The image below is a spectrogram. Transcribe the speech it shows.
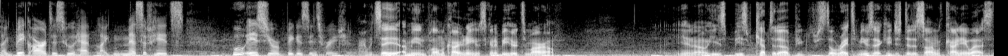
like big artists who had like massive hits, who is your biggest inspiration? I would say, I mean, Paul McCartney is going to be here tomorrow. You know, he's he's kept it up. He still writes music. He just did a song with Kanye West.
